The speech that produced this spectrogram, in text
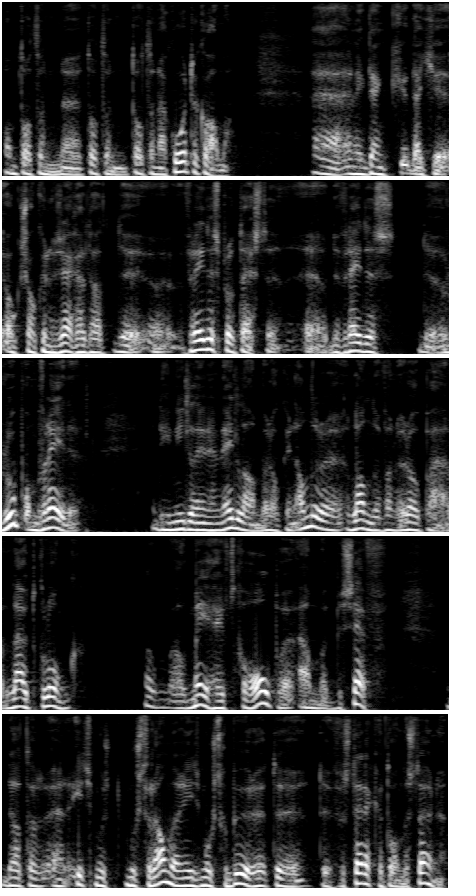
om tot een, uh, tot een, tot een akkoord te komen. en ik denk dat je ook zou kunnen zeggen dat de vredesprotesten, de, vredes, de roep om vrede, die niet alleen in Nederland, maar ook in andere landen van Europa luid klonk, ook al mee heeft geholpen aan het besef dat er iets moest, moest veranderen en iets moest gebeuren te, te versterken, te ondersteunen.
